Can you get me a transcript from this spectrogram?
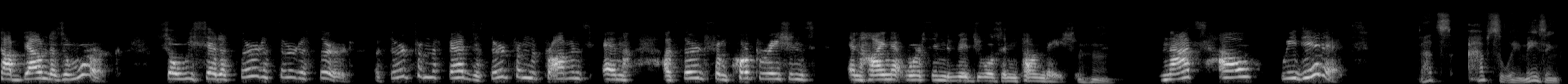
Top down doesn't work. So we said a third a third a third a third from the feds a third from the province and a third from corporations and high net worth individuals and foundations Mhm. and that's how we did it That's absolutely amazing.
